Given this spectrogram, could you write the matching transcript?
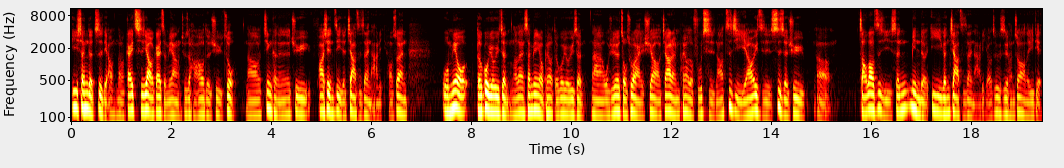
医生的治疗，然后该吃药该怎么样，就是好好的去做，然后尽可能的去发现自己的价值在哪里。好、哦，虽然我没有得过忧郁症，然后但身边有朋友得过忧郁症，那我觉得走出来需要家人朋友的扶持，然后自己也要一直试着去呃。找到自己生命的意义跟价值在哪里哦，这个是很重要的一点。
